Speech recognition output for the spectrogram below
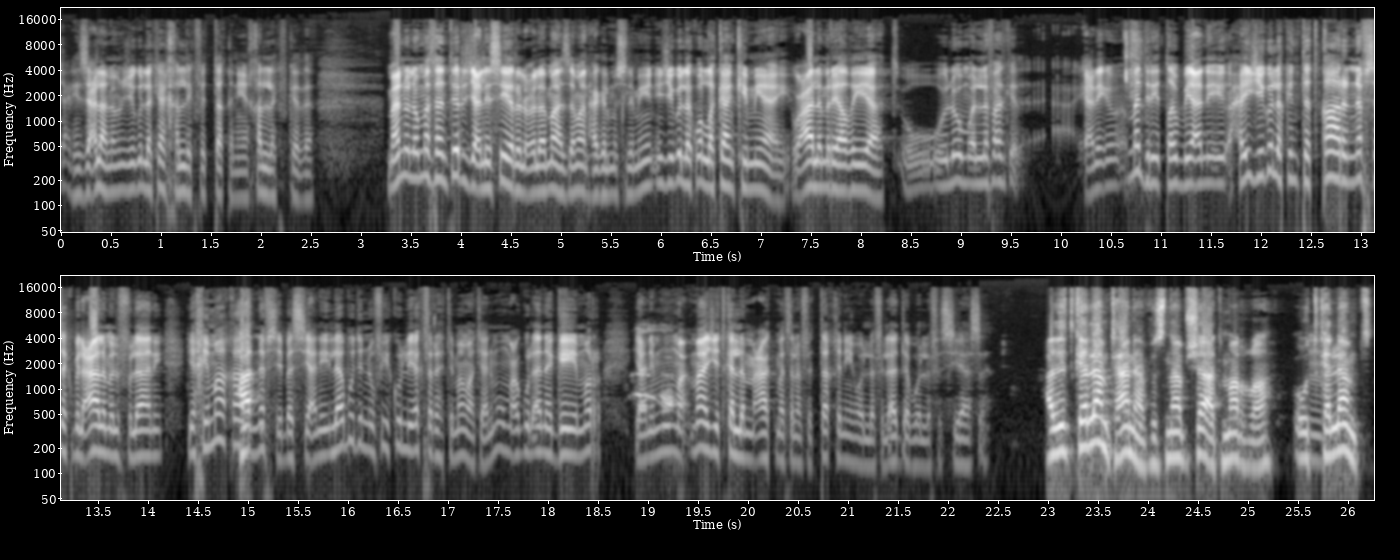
يعني زعلان لما يجي يقول لك يا خليك في التقنية خليك في كذا. مع إنه لو مثلا ترجع لسير العلماء زمان حق المسلمين يجي يقول لك والله كان كيميائي وعالم رياضيات وله مؤلفات كذا. يعني ما أدري طيب يعني حيجي يقول لك أنت تقارن نفسك بالعالم الفلاني. يا أخي ما قارن نفسي بس يعني لابد إنه في كل أكثر اهتمامات. يعني مو معقول أنا جيمر يعني مو ما أجي أتكلم معاك مثلا في التقنيه ولا في الأدب ولا في السياسة. هذه تكلمت عنها في سناب شات مرة وتكلمت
